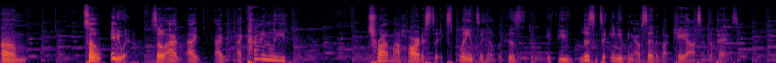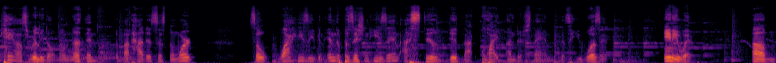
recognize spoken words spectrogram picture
um, so anyway, so I I I, I kindly try my hardest to explain to him because if, if you listen to anything I've said about chaos in the past, chaos really don't know nothing about how this system works so why he's even in the position he's in, I still did not quite understand because he wasn't. Anyway, um,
